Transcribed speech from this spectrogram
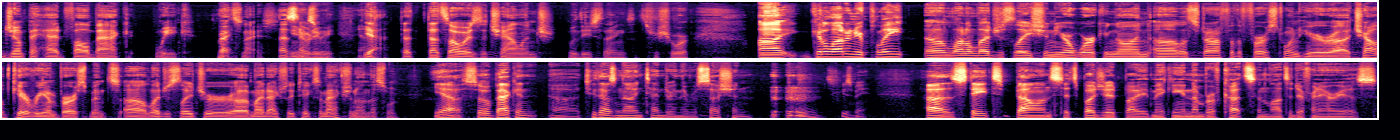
jump ahead, fall back week. That's nice. That's you know what I mean? Yeah. yeah. that that's always a challenge with these things. That's for sure. Uh, got a lot on your plate. a lot of legislation you're working on. Uh, let's start off with the first one here. Uh, child care reimbursements. Uh, legislature uh, might actually take some action on this one. Yeah, so back in uh, 2009-10 during the recession, excuse me, uh, the state balanced its budget by making a number of cuts in lots of different areas,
